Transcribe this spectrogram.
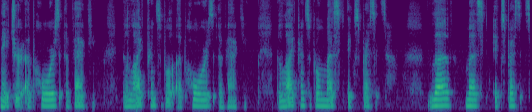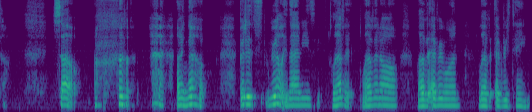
nature abhors a vacuum, the life principle abhors a vacuum. The life principle must express itself. Love must express itself. So, I know, but it's really that easy. Love it. Love it all. Love everyone. Love everything.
